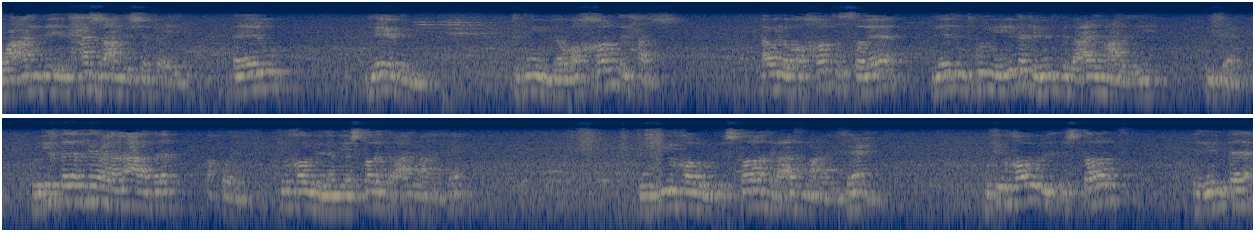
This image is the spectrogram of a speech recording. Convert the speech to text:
وعند الحج عند الشافعية قالوا لازم تكون لو أخرت الحج أو لو أخرت الصلاة لازم تكون نيتك إن أنت تبقى عازم على الإيه؟ الفعل. ودي اختلف فيها العلماء على ثلاث أقوال. في قول لم يشترط العزم على الفعل. وفي قول اشترط العزم على الفعل. وفي قول اشترط إن أنت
